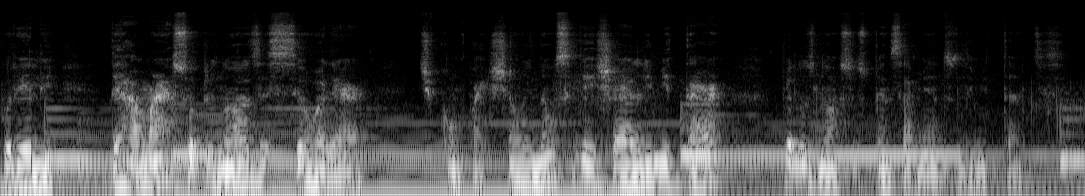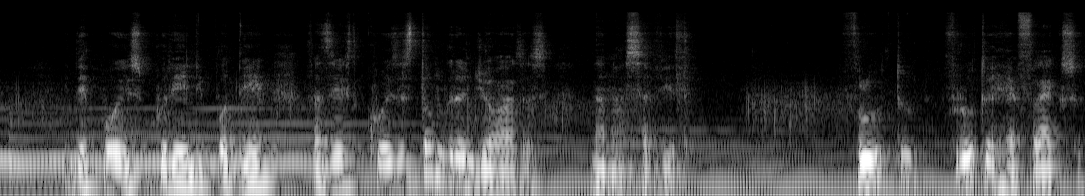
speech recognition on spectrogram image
por Ele derramar sobre nós esse seu olhar de compaixão e não se deixar limitar pelos nossos pensamentos limitantes. E depois, por Ele poder fazer coisas tão grandiosas na nossa vida. Fruto, fruto e reflexo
